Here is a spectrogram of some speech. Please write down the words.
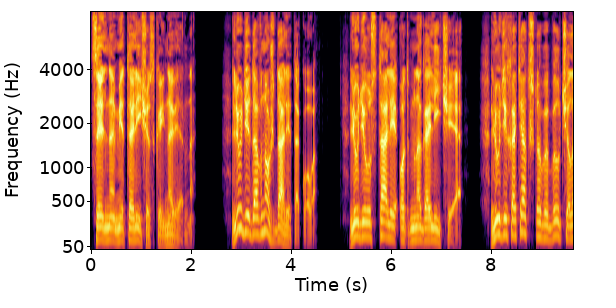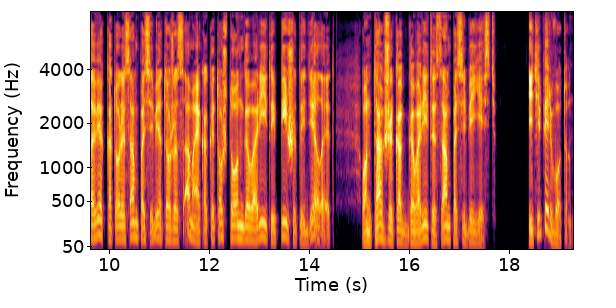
цельно-металлический, наверное. Люди давно ждали такого. Люди устали от многоличия. Люди хотят, чтобы был человек, который сам по себе то же самое, как и то, что он говорит и пишет и делает. Он так же, как говорит и сам по себе есть. И теперь вот он.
